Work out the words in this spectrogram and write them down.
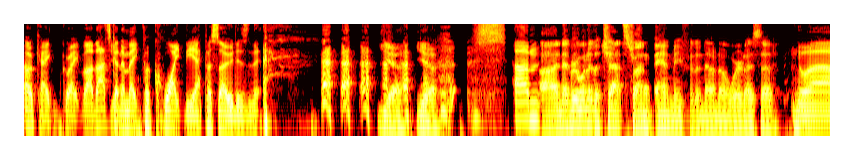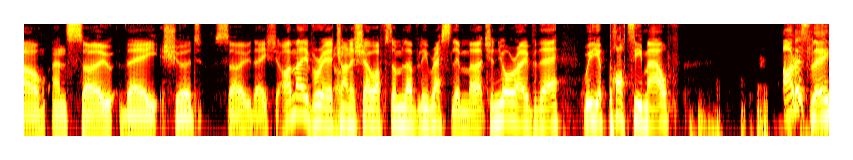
Okay, great. Well, that's going to make for quite the episode, isn't it? Yeah, yeah. Um, uh, and everyone in the chat's trying to ban me for the no-no word I said. Wow, and so they should. So they should. I'm over here trying to show off some lovely wrestling merch, and you're over there with your potty mouth. Honestly,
